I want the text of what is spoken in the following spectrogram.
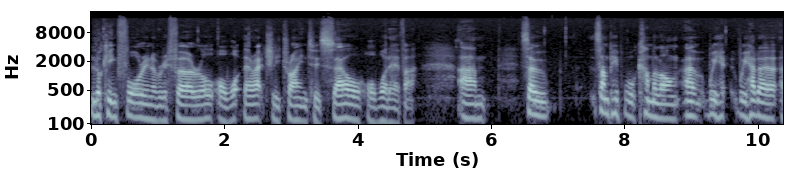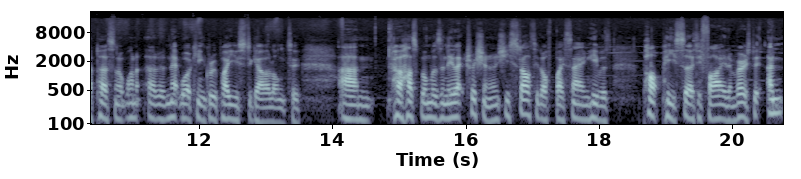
looking for in a referral or what they're actually trying to sell or whatever. Um, so some people will come along. Uh, we we had a, a person at one at a networking group I used to go along to. Um, her husband was an electrician, and she started off by saying he was Part P certified and various and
